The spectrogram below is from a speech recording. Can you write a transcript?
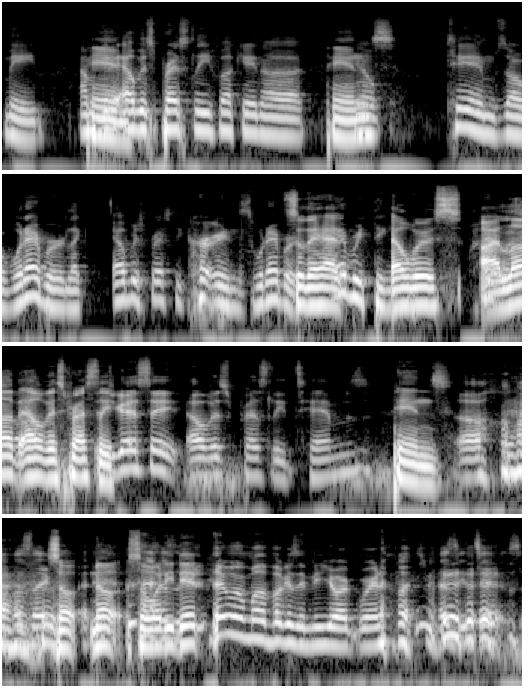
made. I'm gonna get Elvis Presley fucking uh Pins. Tim's or whatever, like Elvis Presley curtains, whatever. So they had everything. Elvis. I love Elvis Presley. Did you guys say Elvis Presley Tim's? Pins. Oh, I was like, So, no, so what he did- There were motherfuckers in New York wearing Elvis Presley Tim's.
